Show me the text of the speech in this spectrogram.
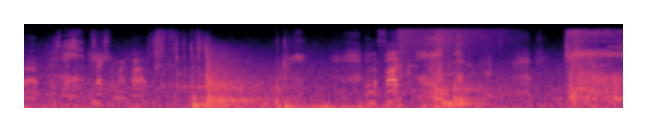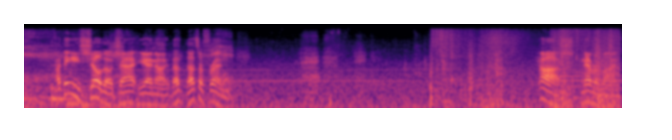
Bro, isn't this text from my pops? Who the fuck? I think he's chill though, chat. Yeah, no, that, that's a friend. Ah, oh, never mind.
